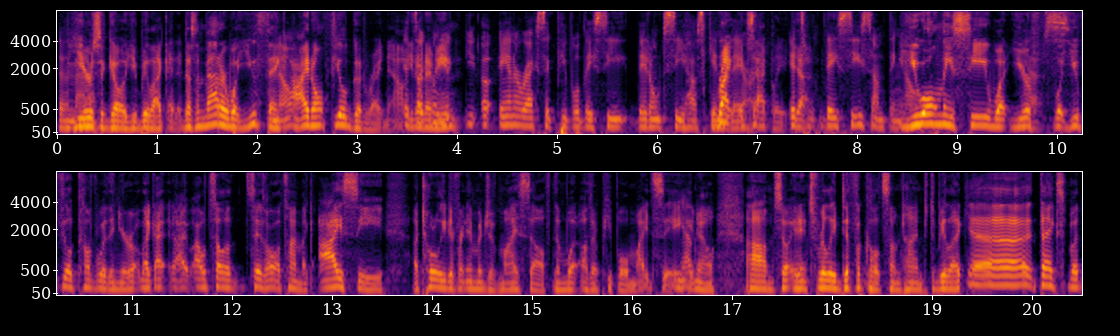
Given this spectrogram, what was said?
Doesn't Years ago, you'd be like, "It doesn't matter what you think. No. I don't feel good right now." It's you know like what I mean? you, you uh, anorexic people, they see they don't see how skinny Right, they are. exactly, It's yeah. they see something else. you only see what you're Yes. what you feel comfortable with in your like I I, I would tell say this all the time like I see a totally different image of myself than what other people might see you know um so and it's really difficult sometimes to be like yeah thanks but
